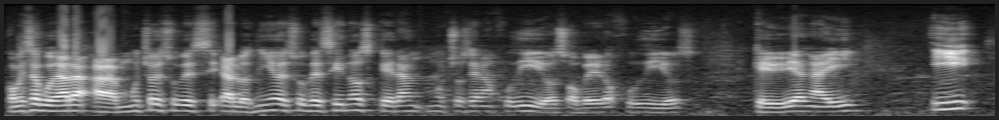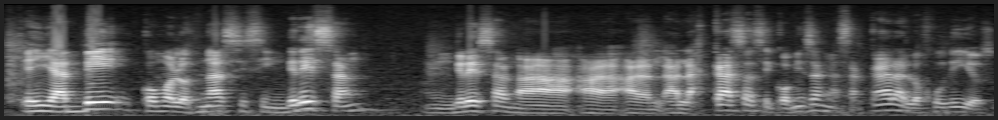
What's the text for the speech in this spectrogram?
comienza a cuidar a, a muchos de sus a los niños de sus vecinos que eran, muchos eran judíos, obreros judíos, que vivían ahí, y ella ve cómo los nazis ingresan, ingresan a, a- las casas y comienzan a sacar a los judíos.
